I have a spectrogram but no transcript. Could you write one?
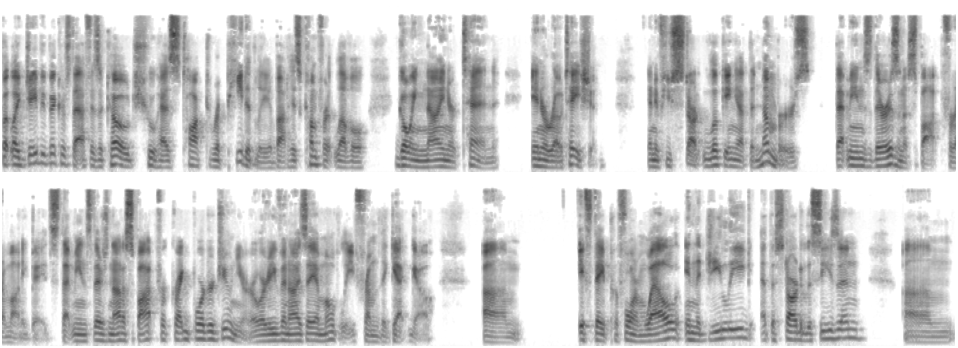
but like JB Bickerstaff is a coach who has talked repeatedly about his comfort level going nine or 10 in a rotation. And if you start looking at the numbers, that means there isn't a spot for Emoni Bates. That means there's not a spot for Craig Porter Jr. or even Isaiah Mobley from the get go. Um, if they perform well in the G League at the start of the season, um,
